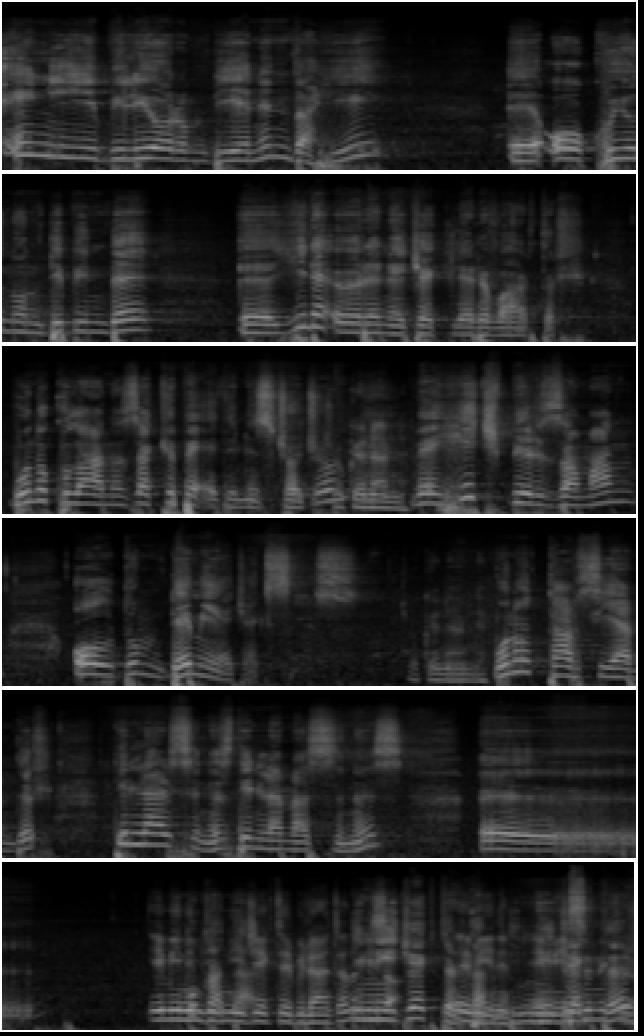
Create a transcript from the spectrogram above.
en iyi biliyorum diyenin dahi e, o kuyunun dibinde e, yine öğrenecekleri vardır. Bunu kulağınıza küpe ediniz çocuğum. Çok önemli. Ve hiçbir zaman oldum demeyeceksiniz. Çok önemli. Bunu tavsiyemdir. Dinlersiniz, dinlemezsiniz. Ee, Eminim Bu kadar. dinleyecektir Bülent Hanım. Biz- dinleyecektir eminim, tabii. eminim. Dinleyecektir. Kesinlikle.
